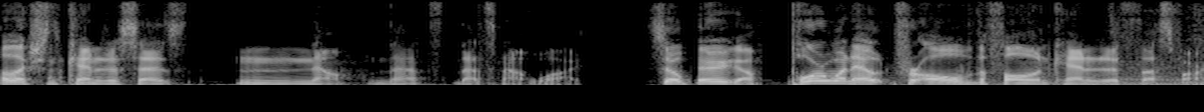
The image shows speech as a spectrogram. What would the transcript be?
Elections Canada says "Mm, no. That's that's not why. So there you go. Pour one out for all of the fallen candidates thus far.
